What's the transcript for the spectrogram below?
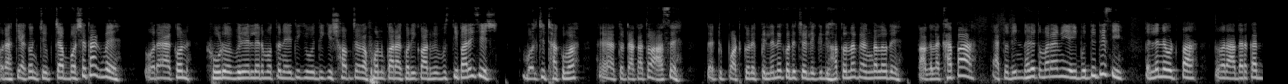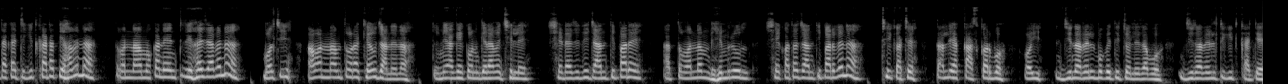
ওরা কি এখন চুপচাপ বসে থাকবে? ওরা এখন হুড়ো বিড়েলের মতন এদিকে ওদিকে সব জায়গায় ফোন করাকরি করবে, বুঝতে পারিস বলছি, ঠাকুমা এত টাকা তো আছে, তো একটু পট করে প্লেনে করে চলে গেলি, হতো না ব্যাঙ্গালোরে? পাগলা খাপা, এতদিন ধরে তোমার আমি এই বুদ্ধি দিছি? প্লেনে উঠপা তোমার আধার কার্ড দেখায় টিকিট কাটাতে হবে না? তোমার নাম ওখানে এন্ট্রি হয়ে যাবে না? বলছি, আমার নাম তো ওরা কেউ জানে না। তুমি আগে কোন গ্রামে ছিলে? সেটা যদি জানতে পারে, আর তোমার নাম ভীমরুল, সে কথা জানতে পারবে না? ঠিক আছে, তাহলে এক কাজ করব, ওই জেনারেল বগিতে চলে যাব। জেনারেল টিকিট কাটে,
